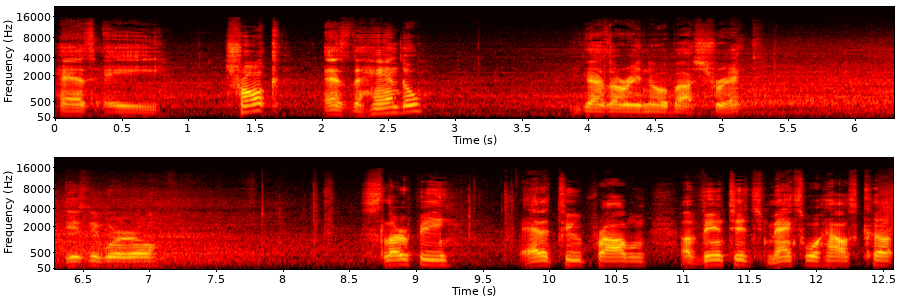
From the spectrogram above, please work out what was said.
Has a trunk as the handle. You guys already know about Shrek. Disney World. Slurpee. Attitude Problem. A vintage Maxwell House cup.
